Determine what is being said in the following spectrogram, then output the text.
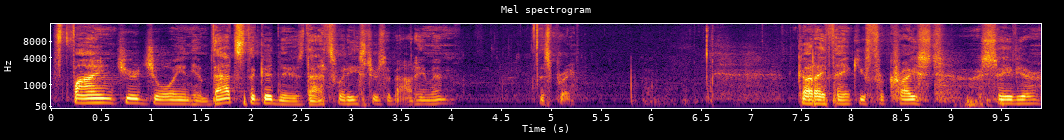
Find your joy in him. That's the good news. That's what Easter's about. Amen. Let's pray. God, I thank you for Christ, our Savior.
